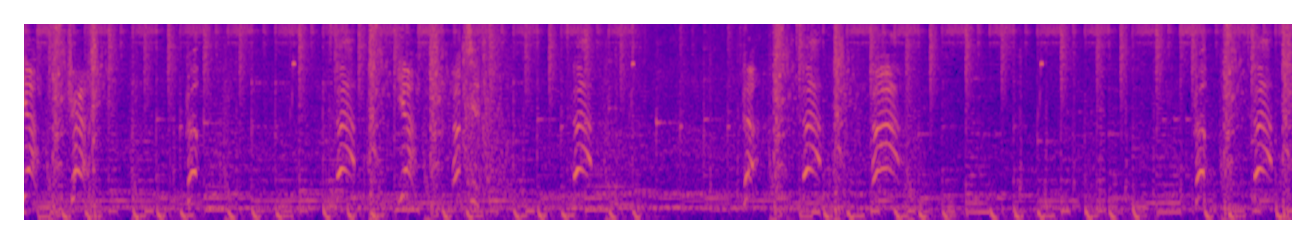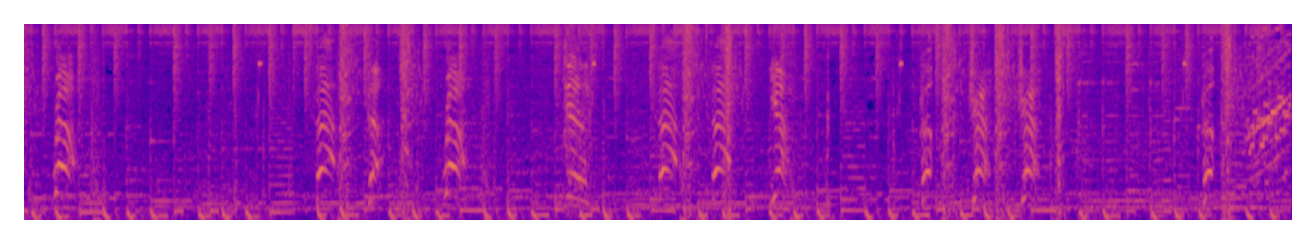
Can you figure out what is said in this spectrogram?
Yeah! Try! Huh! Ha! Yeah! It! Ha! Ha! Ha! Ha! Ha! Ha! Rah! Ha! Ha! Rah! Yeah! Ha! Ha! Yeah! Ha!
